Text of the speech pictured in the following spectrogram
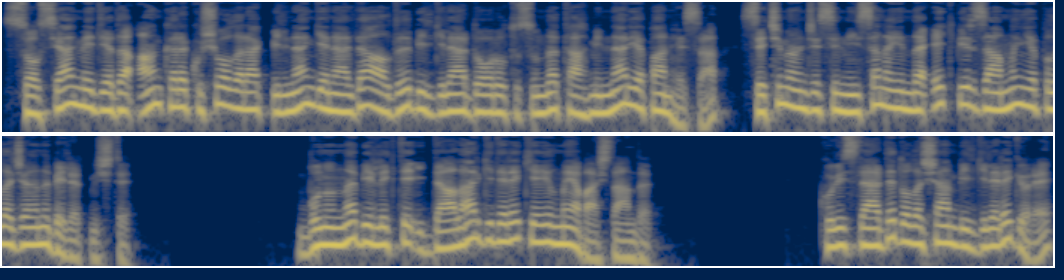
Sosyal medyada Ankara kuşu olarak bilinen genelde aldığı bilgiler doğrultusunda tahminler yapan hesap, seçim öncesi Nisan ayında ek bir zammın yapılacağını belirtmişti. Bununla birlikte iddialar giderek yayılmaya başlandı. Kulislerde dolaşan bilgilere göre,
